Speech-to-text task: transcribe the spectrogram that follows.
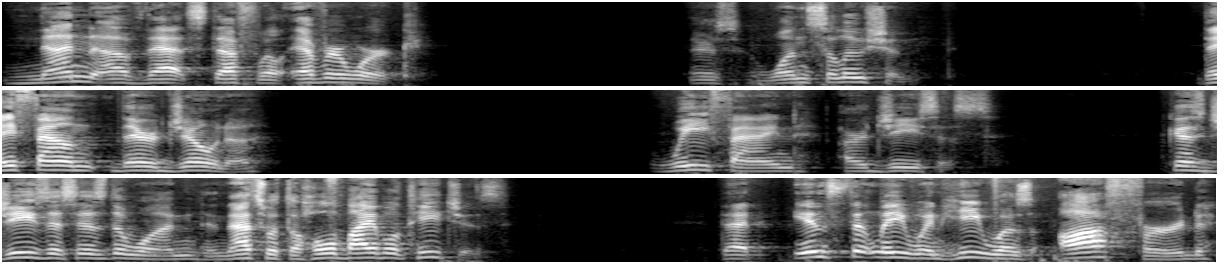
None of that stuff will ever work. There's one solution. They found their Jonah. We find our Jesus. Because Jesus is the one, and that's what the whole Bible teaches, that instantly when he was offered,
